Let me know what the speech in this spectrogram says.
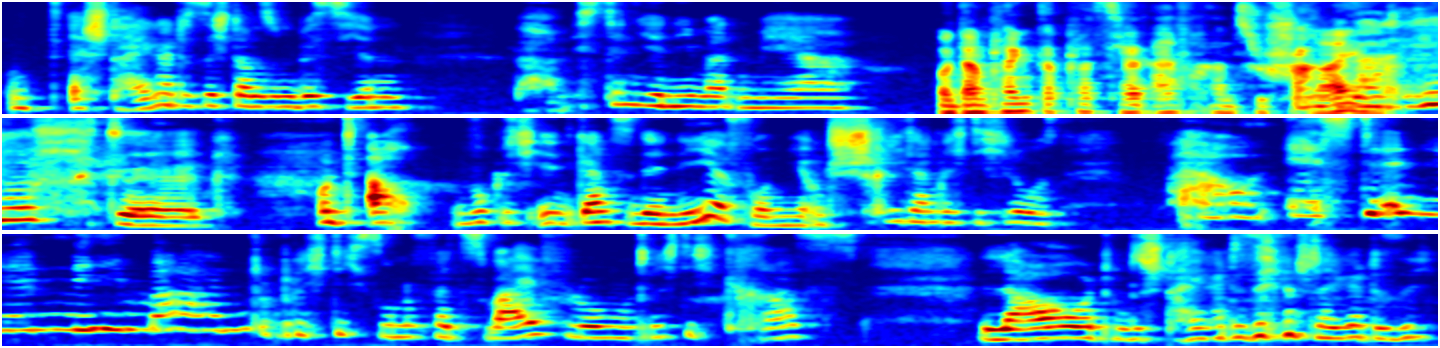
Und er steigerte sich dann so ein bisschen, warum ist denn hier niemand mehr? Und dann fängt er plötzlich halt einfach an zu schreien. Ja, richtig. Und auch wirklich ganz in der Nähe von mir und schrie dann richtig los. Warum ist denn hier niemand? Und richtig so eine Verzweiflung und richtig krass laut und es steigerte sich und steigerte sich.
